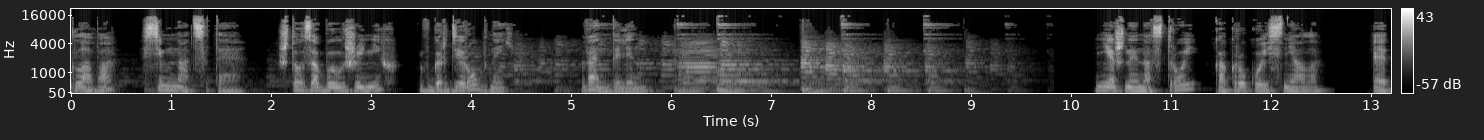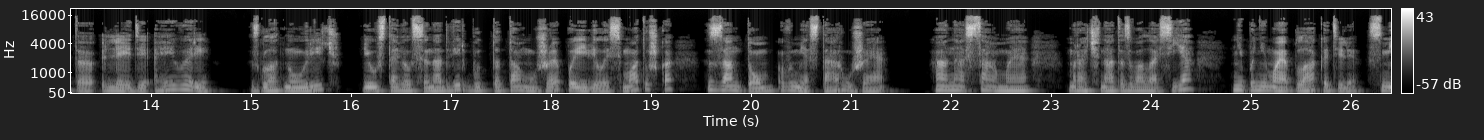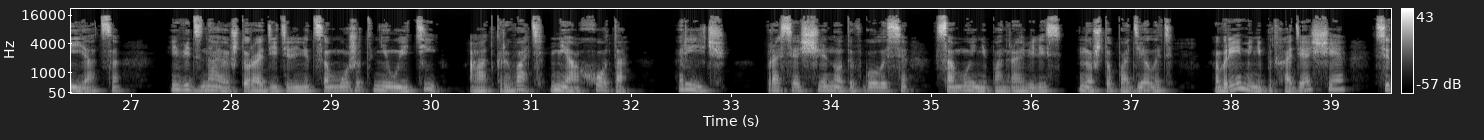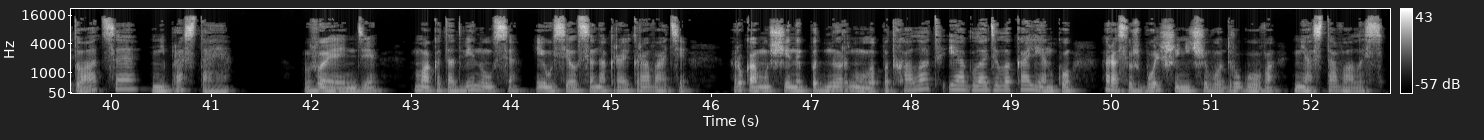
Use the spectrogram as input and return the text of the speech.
Глава 17. Что забыл жених в гардеробной? Венделин. Нежный настрой как рукой сняло. «Это леди Эйвери?» — сглотнул Рич и уставился на дверь, будто там уже появилась матушка с зонтом вместо оружия. «Она самая», — мрачно отозвалась я, не понимая, плакать или смеяться — и ведь знаю, что родительница может не уйти, а открывать неохота. Рич, просящие ноты в голосе, самой не понравились, но что поделать? Время неподходящее, ситуация непростая. «Венди!» Мак отодвинулся и уселся на край кровати. Рука мужчины поднырнула под халат и огладила коленку, раз уж больше ничего другого не оставалось.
